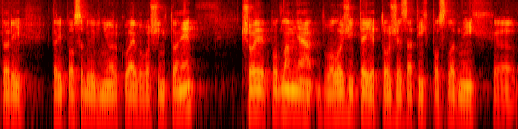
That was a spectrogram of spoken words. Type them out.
ktorí, ktorí pôsobili v New Yorku aj vo Washingtone. Čo je podľa mňa dôležité, je to, že za tých posledných e,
